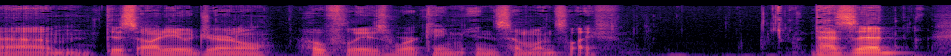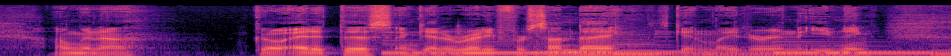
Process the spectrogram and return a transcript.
um, this audio journal hopefully is working in someone's life. That said, I'm gonna go edit this and get it ready for Sunday. It's getting later in the evening.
